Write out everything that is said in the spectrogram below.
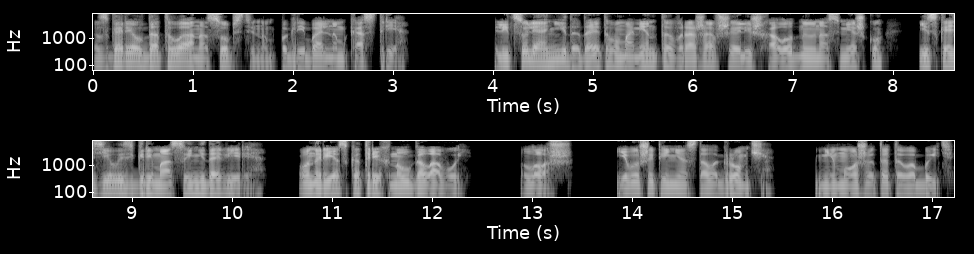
Сгорел дотла на собственном погребальном костре». Лицо Леонида, до этого момента выражавшее лишь холодную насмешку, исказилось гримасой недоверия. Он резко тряхнул головой. Ложь. Его шипение стало громче. «Не может этого быть.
